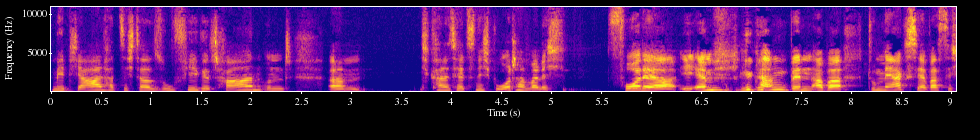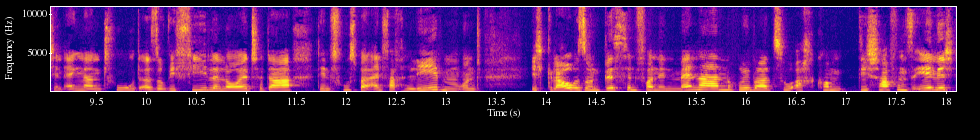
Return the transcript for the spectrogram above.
medial hat sich da so viel getan und ähm, ich kann es jetzt nicht beurteilen, weil ich vor der EM gegangen bin, aber du merkst ja, was sich in England tut. Also wie viele Leute da den Fußball einfach leben und ich glaube, so ein bisschen von den Männern rüber zu, ach komm, die schaffen es eh nicht,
